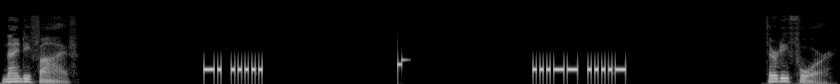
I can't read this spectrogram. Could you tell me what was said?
95. 34.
